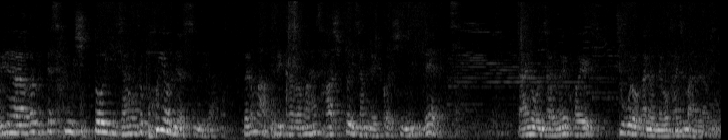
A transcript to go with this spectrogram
우리나라가 그때 30도 이상으로 폭염이었습니다. 그럼 아프리카 가면 한 40도 이상 될 것인데 나이 온 사람이 거의 죽으러 가는 데고 가지 말라고.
